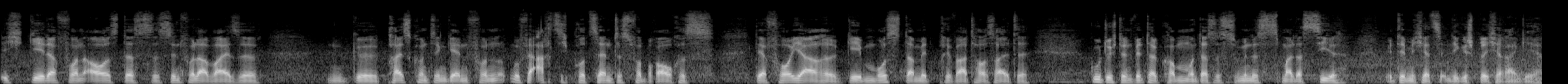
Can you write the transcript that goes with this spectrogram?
ich gehe davon aus, dass es sinnvollerweise ein Preiskontingent von ungefähr 80 Prozent des Verbrauches der Vorjahre geben muss, damit Privathaushalte gut durch den Winter kommen. Und das ist zumindest mal das Ziel, mit dem ich jetzt in die Gespräche reingehe.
